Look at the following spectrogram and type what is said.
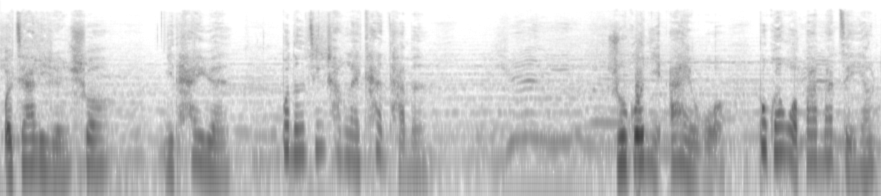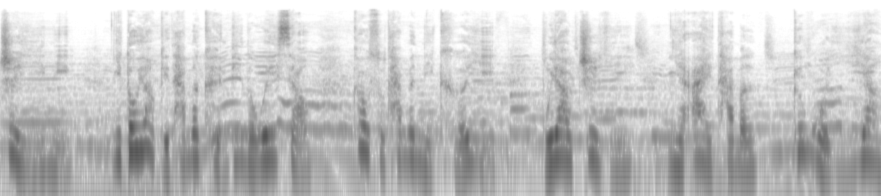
我家里人说，你太远，不能经常来看他们。如果你爱我，不管我爸妈怎样质疑你，你都要给他们肯定的微笑，告诉他们你可以，不要质疑，你爱他们，跟我一样。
